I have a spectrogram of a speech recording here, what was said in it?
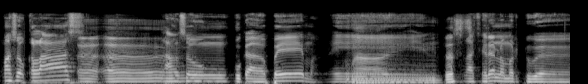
masuk kelas Eh, eh. langsung buka HP main, Main. Terus pelajaran nomor dua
